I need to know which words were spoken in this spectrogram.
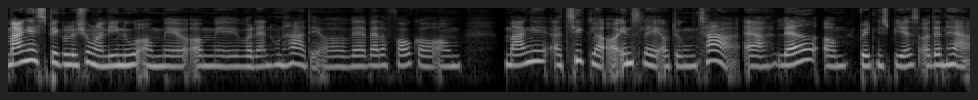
mange spekulationer lige nu om, øh, om øh, hvordan hun har det, og hvad, hvad der foregår om mange artikler og indslag og dokumentarer er lavet om Britney Spears og den her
